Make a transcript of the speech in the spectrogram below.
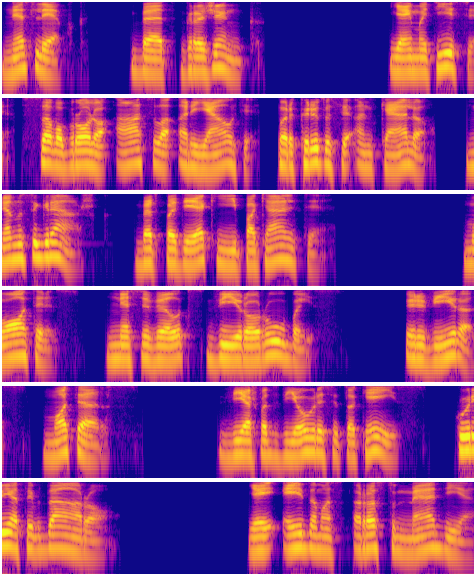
neslėpk, bet gražink. Jei matysi savo brolio asilą ar jauti, parkritusi ant kelio, nenusigręžk, bet padėk jį pakelti. Moteris nesivilks vyro rūbais ir vyras moters. Viešpats bjaurisi tokiais, kurie taip daro. Jei eidamas rastų medyje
